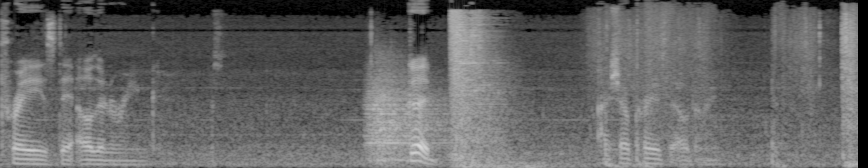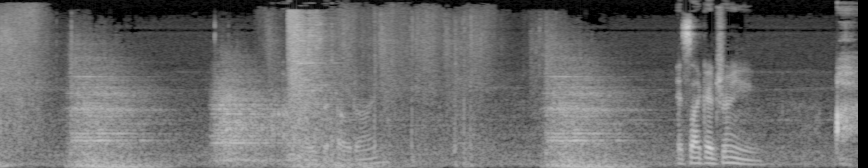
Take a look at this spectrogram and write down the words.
Praise the Elden Ring. Good. I shall praise the Elden Ring. I praise the Elden It's like a dream. Ah,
